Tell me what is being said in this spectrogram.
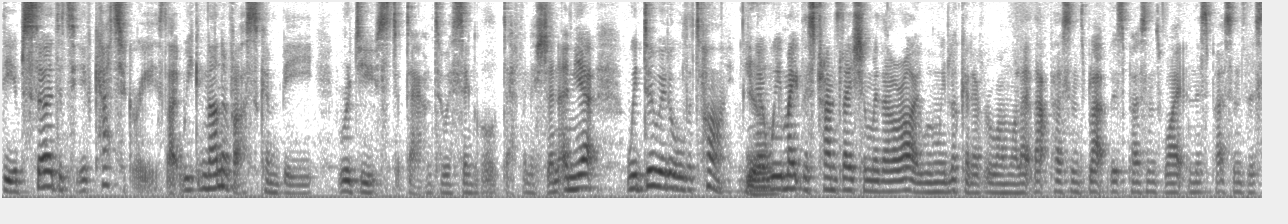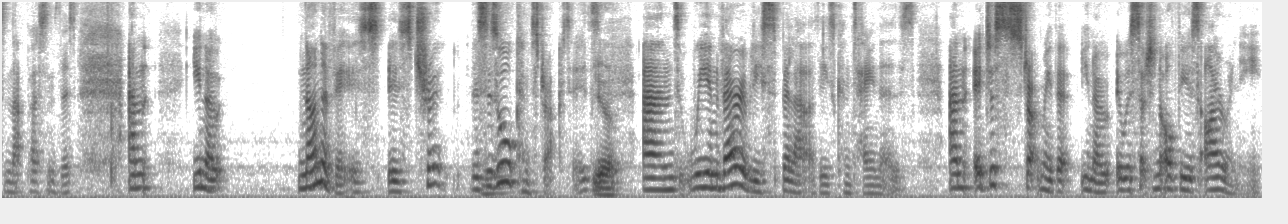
the absurdity of categories. Like we, none of us can be reduced down to a single definition, and yet we do it all the time. You Yeah. know, we make this translation with our eye when we look at everyone. We're like, that person's black, this person's white, and this person's this, and that person's this, and you know, none of it is is true. This is mm. all constructed, Yeah. and we invariably spill out of these containers. And it just struck me that you know it was such an obvious irony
